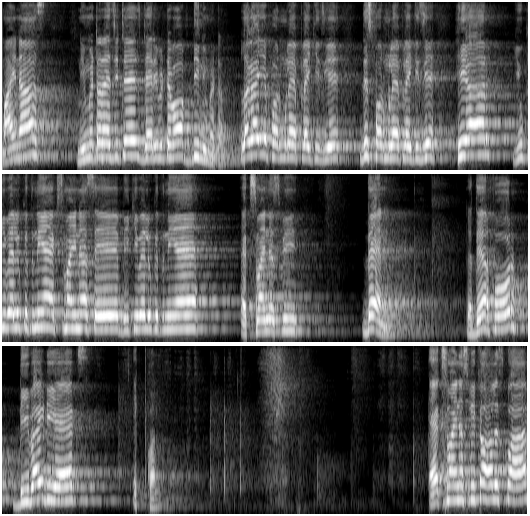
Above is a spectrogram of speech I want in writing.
minus numerator as it is derivative of denominator लगाइए फॉर्मूला अप्लाई कीजिए। दिस फॉर्मूला अप्लाई कीजिए। हियर u की वैल्यू कितनी है? x माइनस ए बी की वैल्यू कितनी है? x minus b then therefore d by d x equal x minus b का whole square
